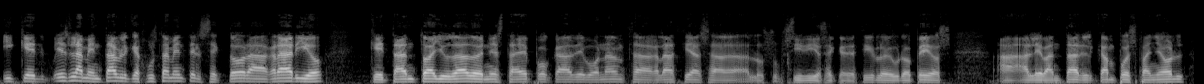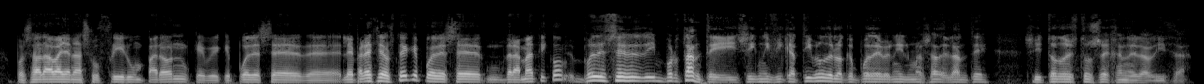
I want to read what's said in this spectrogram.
y que es lamentable que justamente el sector agrario que tanto ha ayudado en esta época de bonanza gracias a los subsidios, hay que decirlo, europeos, a, levantar el campo español, pues ahora vayan a sufrir un parón que, puede ser. Eh, ¿Le parece a usted que puede ser dramático? Puede ser importante y significativo de lo que puede venir más adelante si todo esto se generaliza.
